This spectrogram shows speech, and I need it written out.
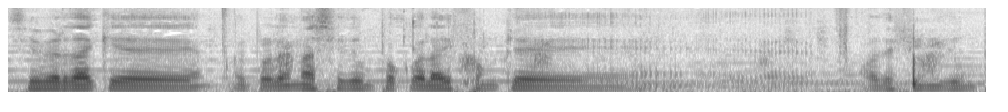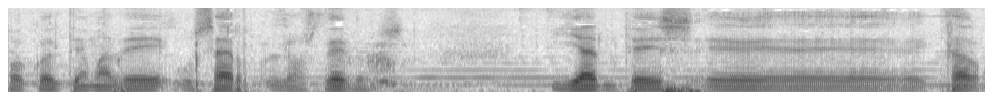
Sí, es verdad que el problema ha sido un poco el iPhone que eh, ha definido un poco el tema de usar los dedos. Y antes, eh, claro,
